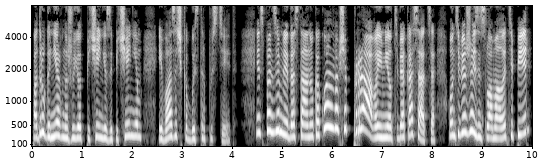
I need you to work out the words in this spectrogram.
Подруга нервно жует печенье за печеньем, и вазочка быстро пустеет. «Из-под земли достану. Какое он вообще право имел тебя касаться? Он тебе жизнь сломал, а теперь...»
